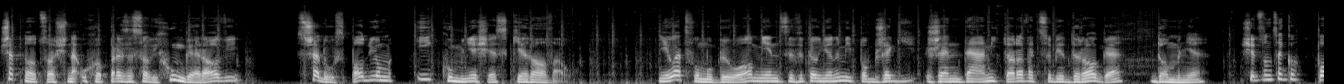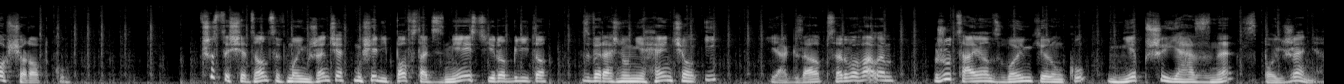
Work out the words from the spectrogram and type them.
szepnął coś na ucho prezesowi Hungerowi, zszedł z podium i ku mnie się skierował. Niełatwo mu było między wypełnionymi po brzegi rzędami torować sobie drogę do mnie, siedzącego po środku. Wszyscy siedzący w moim rzędzie musieli powstać z miejsc i robili to z wyraźną niechęcią i, jak zaobserwowałem, rzucając w moim kierunku nieprzyjazne spojrzenia.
